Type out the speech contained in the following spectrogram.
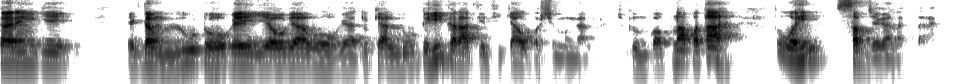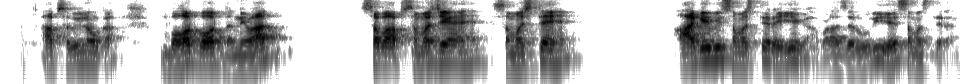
कह रही कि एकदम लूट हो गई, ये हो गया, वो हो गया तो क्या लूट ही कराती थी क्या वो पश्चिम बंगाल में? क्योंकि उनको अपना पता है तो वही सब जगह लगता है। आप सभी लोगों का बहुत बहुत धन्यवाद। सब आप समझ गए हैं, समझते हैं आगे भी समझते रहिएगा, बड़ा ज़रूरी है समझते रहना।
